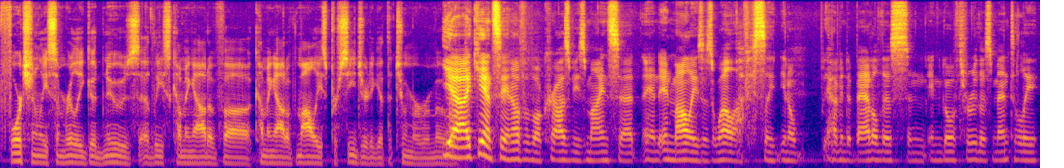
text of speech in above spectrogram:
fortunately some really good news at least coming out of uh, coming out of Molly's procedure to get the tumor removed. Yeah, I can't say enough about Crosby's mindset and and Molly's as well. Obviously, you know having to battle this and, and go through this mentally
